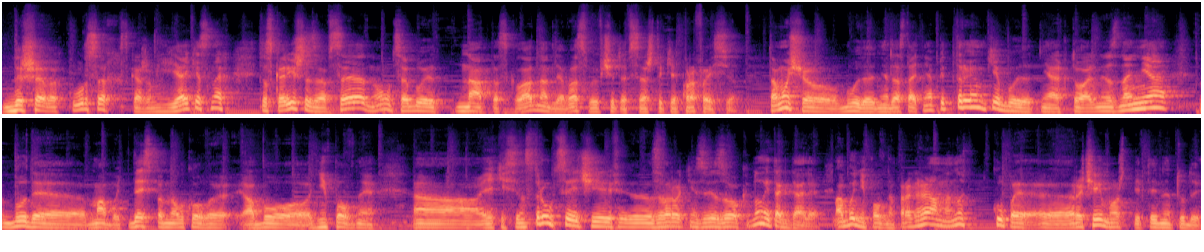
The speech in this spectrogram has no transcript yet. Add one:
дешевих курсах, скажімо, якісних, то скоріше за все, ну це буде надто складно для вас вивчити все ж таки професію. Тому що буде недостатньо підтримки, будуть неактуальні знання, буде, мабуть, десь помилкове або неповні а, якісь інструкції чи е, зворотній зв'язок, ну і так далі. Або неповна програма. Ну, купа е, речей може піти не туди.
